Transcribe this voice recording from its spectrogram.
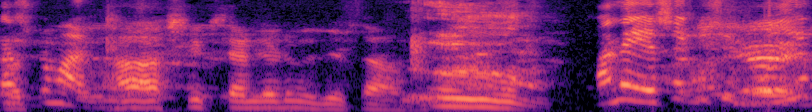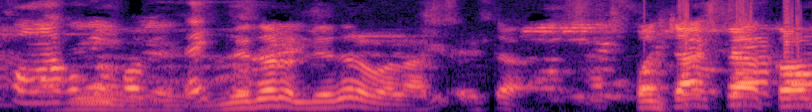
কাস্টমার হ্যাঁ 600 হবে মানে এসে কিছু বললে কমা কমি হবে তাই লেদার লেদার वाला আছে এটা। আচ্ছা, 50 টাকা কম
